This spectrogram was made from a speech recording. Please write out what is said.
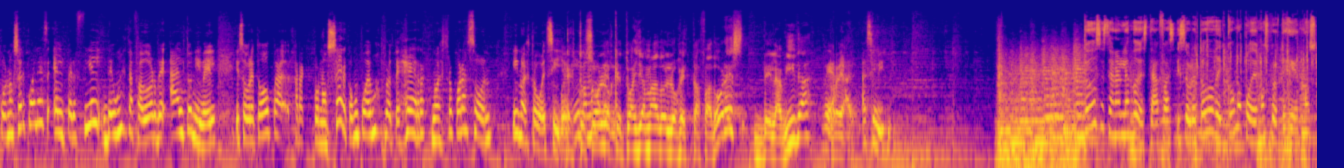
conocer cuál es el perfil de un estafador de alto nivel y sobre todo para, para conocer cómo podemos proteger nuestro corazón y nuestro bolsillo. Estos son los que tú has llamado los estafadores de la vida real. Así mismo. Todos están hablando de estafas y sobre todo de cómo podemos protegernos.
